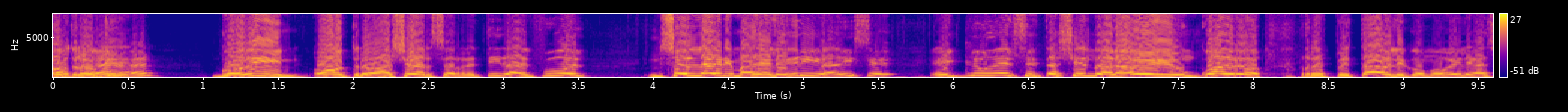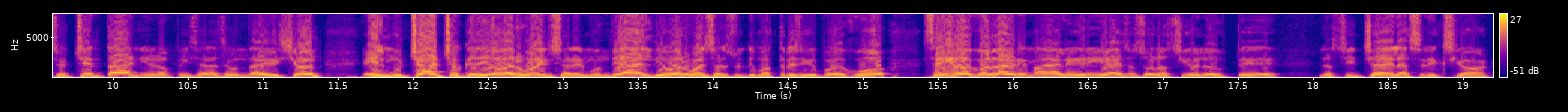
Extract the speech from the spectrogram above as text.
otro, Otro, que. ver. Godín, otro. Ayer se retira del fútbol. Son lágrimas de alegría, dice. El club de él se está yendo a la B. Un cuadro respetable como Vélez. Hace 80 años no pisa la segunda división. El muchacho que dio vergüenza en el mundial, dio vergüenza en los últimos tres equipos que jugó. Se iba con lágrimas de alegría. Esos son los ídolos de ustedes, los hinchas de la selección.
